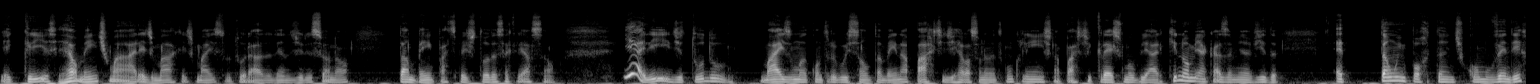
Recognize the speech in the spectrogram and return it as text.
E aí cria-se realmente uma área de marketing mais estruturada dentro do direcional. Também participei de toda essa criação. E ali, de tudo, mais uma contribuição também na parte de relacionamento com o cliente, na parte de crédito imobiliário, que no Minha Casa Minha Vida é tão importante como vender,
